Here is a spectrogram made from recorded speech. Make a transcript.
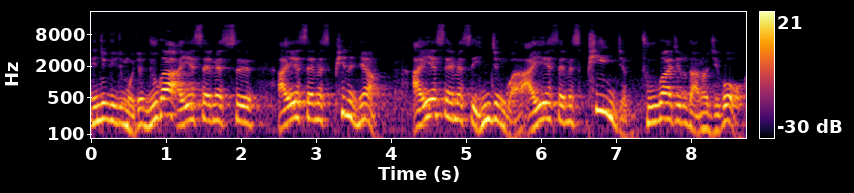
인증 기준 뭐죠? 누가 ISMS ISMS-P는요. ISMS 인증과 ISMS-P 인증 두 가지로 나눠지고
